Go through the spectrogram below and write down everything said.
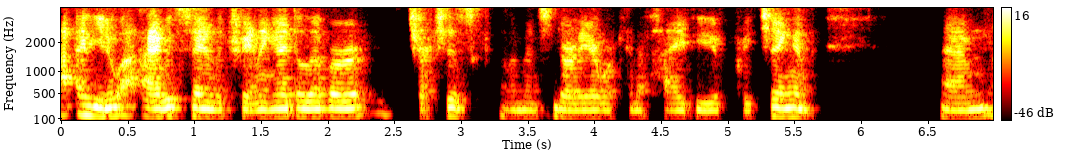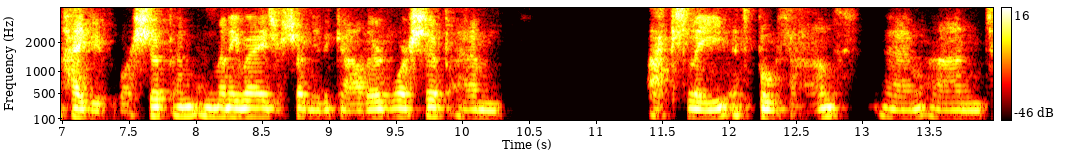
I, you know, I would say in the training I deliver, churches, I mentioned earlier, were kind of high view of preaching and um, high view of worship in, in many ways, or certainly the gathered worship. Um, actually, it's both and. Um, and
